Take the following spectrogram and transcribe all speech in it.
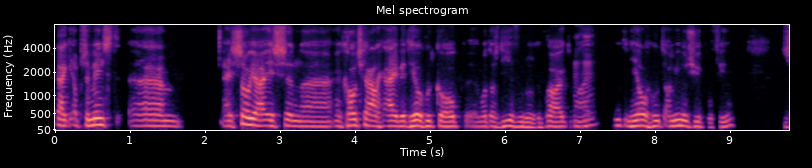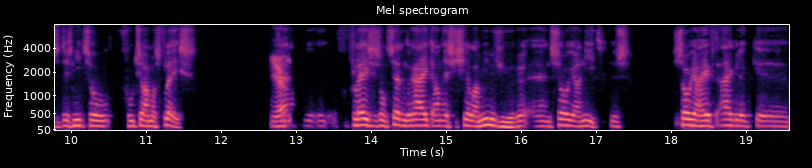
Kijk, op zijn minst, um, soja is een, uh, een grootschalig eiwit, heel goedkoop, uh, wordt als diervoeder gebruikt, maar mm niet een heel goed aminozuurprofiel. Dus het is niet zo voedzaam als vlees. Ja. En, vlees is ontzettend rijk aan essentiële aminozuren en soja niet. Dus soja heeft eigenlijk, uh,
